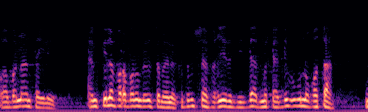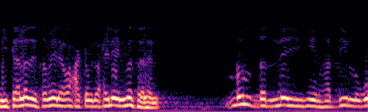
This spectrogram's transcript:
waa bannaantaay leeyihiin amtilo fara badan bay u samaynayan kutub shaaficiyada didaad markaad dib ugu noqotaan. Miisaaladay samaynaya waxaa ka mid waxay leeyihiin masalan dhul dad leeyihiin haddii lagu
